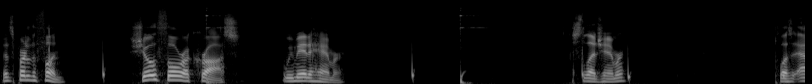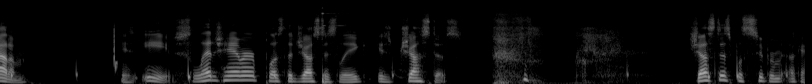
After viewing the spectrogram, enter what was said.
That's part of the fun. Show Thor a cross. We made a hammer. Sledgehammer plus Adam is Eve. Sledgehammer plus the Justice League is Justice. Justice plus Superman. Okay.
